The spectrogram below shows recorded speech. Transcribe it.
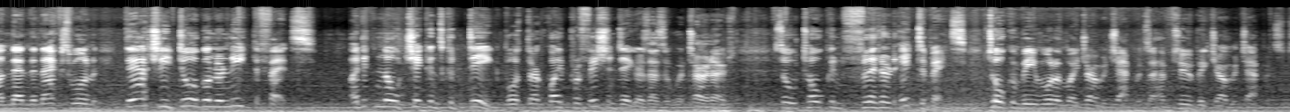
And then the next one, they actually dug underneath the fence I didn't know chickens could dig, but they're quite proficient diggers as it would turn out. So Token flittered it to bits. Token being one of my German Shepherds. I have two big German Shepherds.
